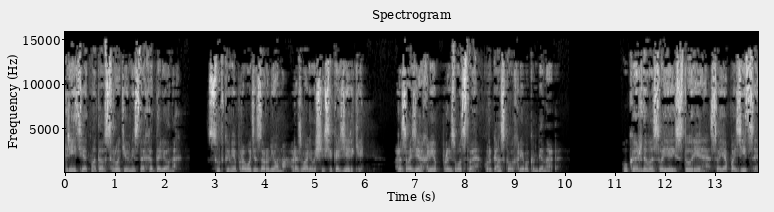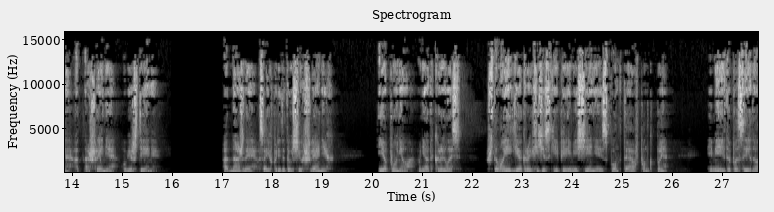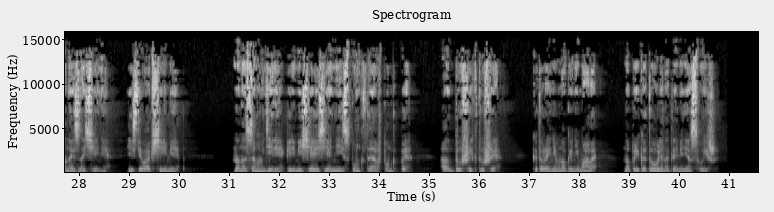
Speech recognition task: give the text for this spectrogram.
Третий, отмотав сроки в местах отдаленных, сутками проводит за рулем разваливающиеся газельки, развозя хлеб производства Курганского хлебокомбината. У каждого своя история, своя позиция, отношения, убеждения. Однажды в своих предыдущих шляниях я понял, мне открылось, что мои географические перемещения из пункта А в пункт Б имеют опосредованное значение, если вообще имеют. Но на самом деле перемещаюсь я не из пункта А в пункт Б, а от души к душе, которая ни много ни мало, но приготовлена для меня свыше.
